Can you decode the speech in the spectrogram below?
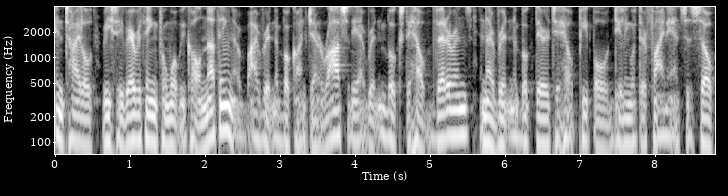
entitled Receive Everything from What We Call Nothing. I've written a book on generosity. I've written books to help veterans, and I've written a book there to help people dealing with their finances. So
